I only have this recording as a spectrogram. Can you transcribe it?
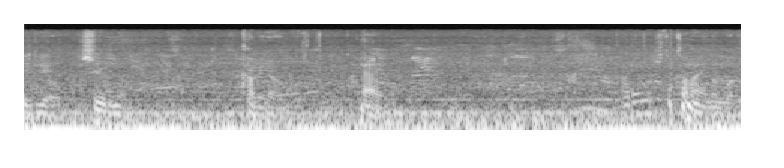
CD を修理のカメラを持ってなるあれ一つ前の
